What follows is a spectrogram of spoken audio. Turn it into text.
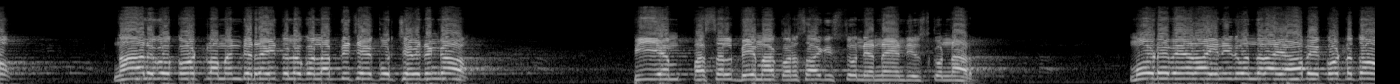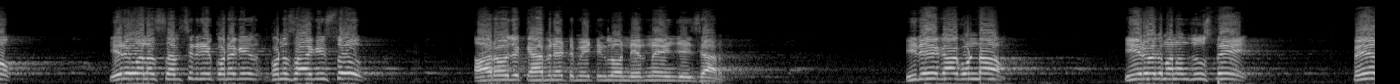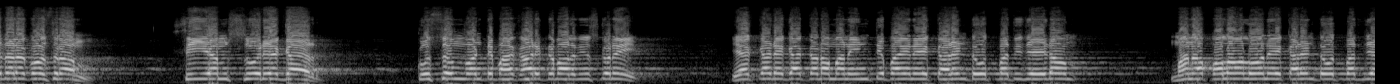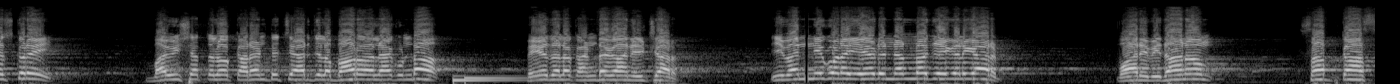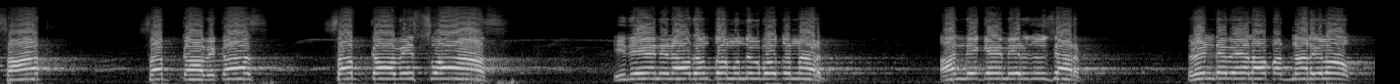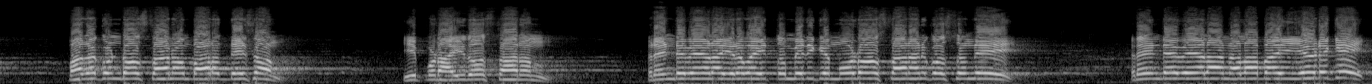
నాలుగు కోట్ల మంది రైతులకు లబ్ధి చేకూర్చే విధంగా పిఎం ఫసల్ బీమా కొనసాగిస్తూ నిర్ణయం తీసుకున్నారు. మూడు వేల ఎనిమిది వందల యాభై కోట్లతో ఎరువుల సబ్సిడీని కొనగి కొనసాగిస్తూ ఆ రోజు కేబినెట్ మీటింగ్లో నిర్ణయం చేశారు. ఇదే కాకుండా ఈరోజు మనం చూస్తే పేదల కోసం సీఎం సూర్య గారు కుసుమ్ వంటి కార్యక్రమాలు తీసుకుని ఎక్కడికక్కడ మన ఇంటిపైనే కరెంటు ఉత్పత్తి చేయడం మన పొలంలోనే కరెంటు ఉత్పత్తి చేసుకుని భవిష్యత్తులో కరెంటు ఛార్జీల భారం లేకుండా పేదలకు అండగా నిలిచారు. ఇవన్నీ కూడా ఏడు నెలల్లో చేయగలిగారు. వారి విధానం సబ్కా సాత్ సబ్కా వికాస్ సబ్కా విశ్వాస్. ఇదే నినాదంతో ముందుకు పోతున్నారు. అందుకే మీరు చూశారు. రెండు వేల పద్నాలుగులో పదకొండో స్థానం భారతదేశం. ఇప్పుడు ఐదో స్థానం. రెండు వేల ఇరవై తొమ్మిదికి మూడో స్థానానికి వస్తుంది. రెండు వేల నలభై ఏడుకి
